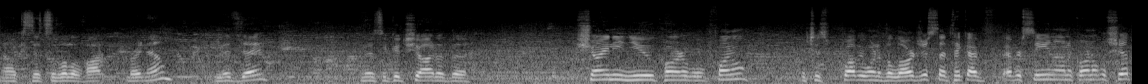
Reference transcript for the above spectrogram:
because it's a little hot right now, midday. And there's a good shot of the shiny new Carnival funnel, which is probably one of the largest I think I've ever seen on a Carnival ship.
